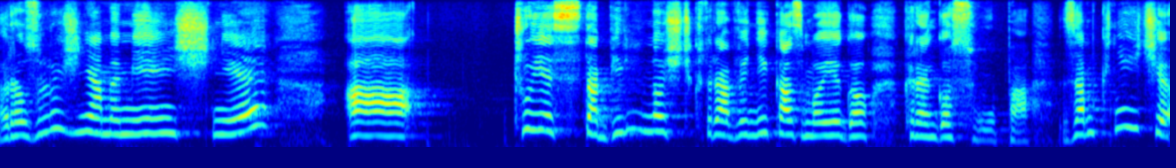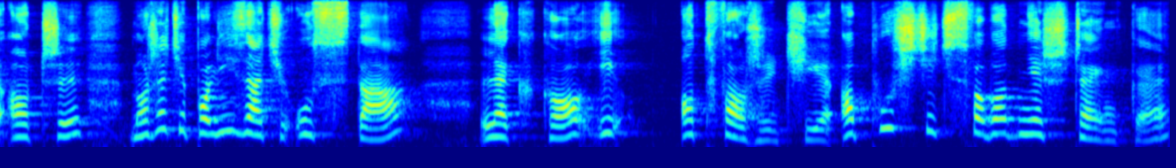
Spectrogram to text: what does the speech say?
rozluźniam mięśnie, a czuję stabilność, która wynika z mojego kręgosłupa. Zamknijcie oczy, możecie polizać usta lekko i otworzyć je, opuścić swobodnie szczękę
